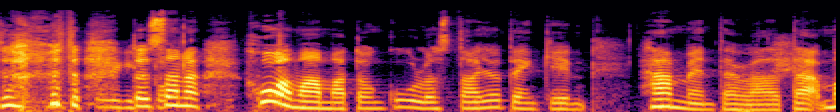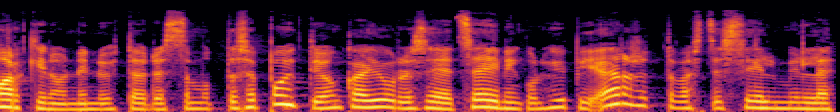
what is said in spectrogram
Tuo sana huomaamaton kuulostaa jotenkin hämmentävältä markkinoinnin yhteydessä, mutta se pointti onkaan juuri se, että se ei niin kuin hypi ärsyttävästi silmille,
